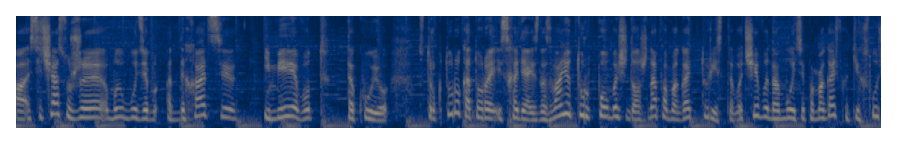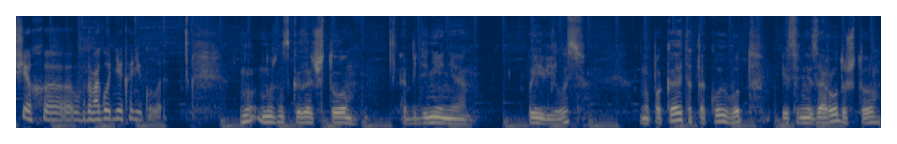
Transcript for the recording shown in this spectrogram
А сейчас уже мы будем отдыхать, имея вот такую структуру, которая, исходя из названия турпомощь, должна помогать туристам. Вот чем вы нам будете помогать, в каких случаях э, в новогодние каникулы? Ну, нужно сказать, что объединение появилось, но пока это такой вот, если не зародыш, что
